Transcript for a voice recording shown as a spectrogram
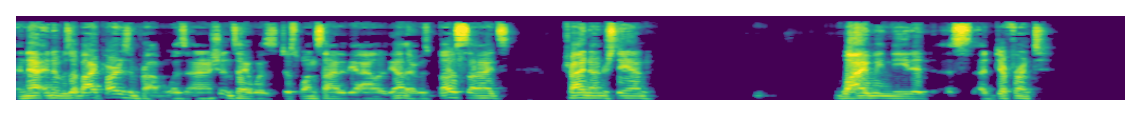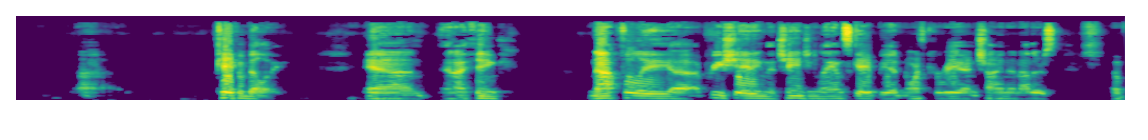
and that and it was a bipartisan problem. It was I shouldn't say it was just one side of the aisle or the other. It was both sides trying to understand why we needed a, a different capability. And, and I think not fully uh, appreciating the changing landscape, be it North Korea and China and others, of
